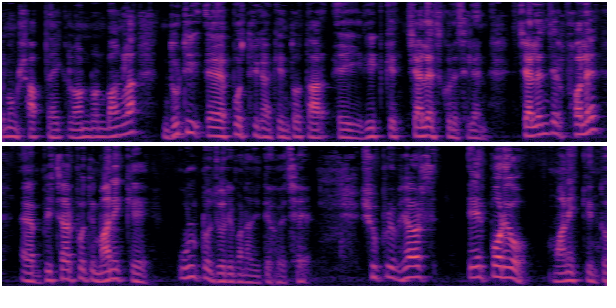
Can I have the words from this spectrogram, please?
এবং সাপ্তাহিক লন্ডন বাংলা দুটি পত্রিকা কিন্তু তার এই রিটকে চ্যালেঞ্জ করেছিলেন। চ্যালেঞ্জের ফলে বিচারপতি মানিককে উল্টো জরিমানা দিতে হয়েছে। সুপ্রিভিয়ার্স এরপরেও মানিক কিন্তু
